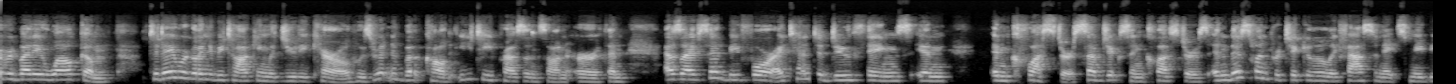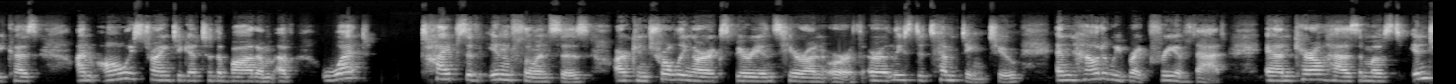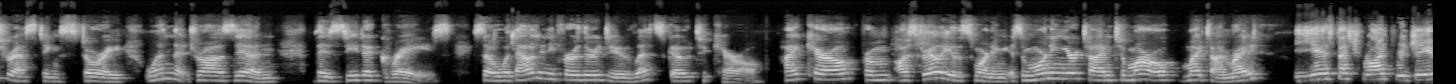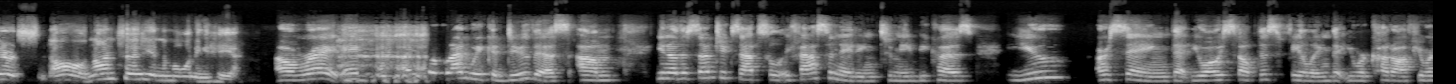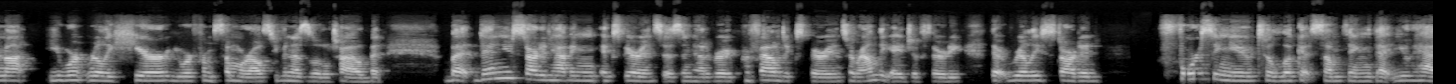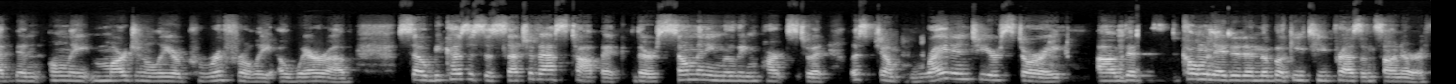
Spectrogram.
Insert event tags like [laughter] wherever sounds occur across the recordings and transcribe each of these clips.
Everybody. Welcome. Today, we're going to be talking with Judy Carroll, who's written a book called ET Presence on Earth. And as I've said before, I tend to do things in in clusters, subjects in clusters. And this one particularly fascinates me because I'm always trying to get to the bottom of what types of influences are controlling our experience here on earth or at least attempting to and how do we break free of that? And Carroll has a most interesting story one that draws in the zeta grays. So without any further ado let's go to Carroll. Hi Carroll from australia this morning. It's a morning your time tomorrow my time right? Yes that's right regina. It's oh 9.30 in the morning here all right. Hey, I'm [laughs] so glad we could do this. Um, you know, the subject's absolutely fascinating to me because you are saying that you always felt this feeling that you were cut off. You were not, you weren't really here. You were from somewhere else, even as a little child. But, but then you started having experiences and had a very profound experience around the age of 30 that really started forcing you to look at something that you had been only marginally or peripherally aware of. So, because this is such a vast topic, there's so many moving parts to it. Let's jump right into your story um, that culminated in the book E.T. Presence on Earth.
